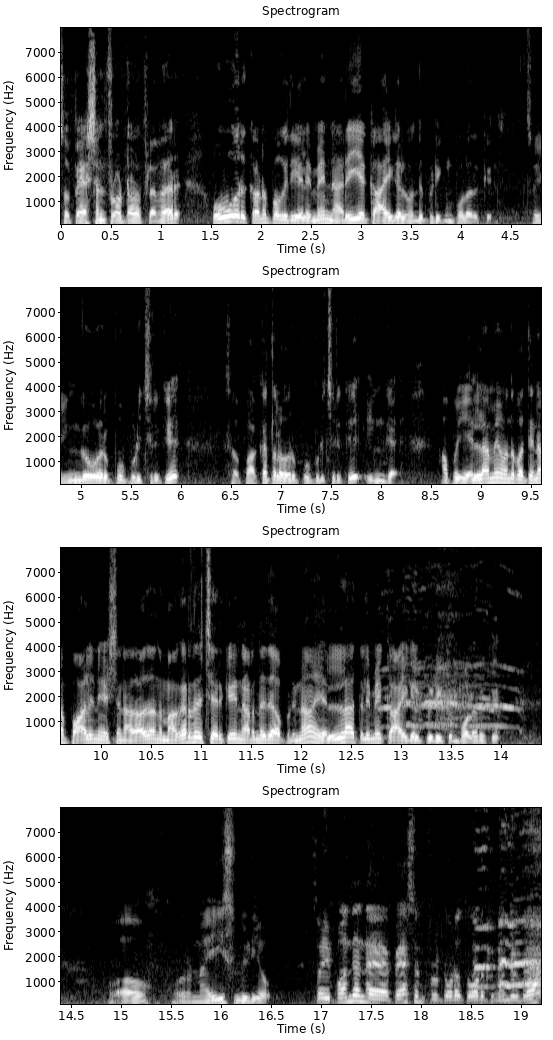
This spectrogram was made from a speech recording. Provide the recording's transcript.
ஸோ பேஷன் ஃப்ரூட்டோட ஃப்ளவர் ஒவ்வொரு கணுப்பகுதியிலையுமே நிறைய காய்கள் வந்து பிடிக்கும் போல இருக்குது ஸோ இங்கே ஒரு பூ பிடிச்சிருக்கு. ஸோ பக்கத்தில் ஒரு பூ பிடிச்சிருக்கு இங்கே. அப்போ எல்லாமே வந்து பார்த்திங்கன்னா பாலினேஷன் அதாவது அந்த மகரந்த சேர்க்கை நடந்தது அப்படின்னா எல்லாத்துலேயுமே காய்கள் பிடிக்கும் போல இருக்குது ஓ ஒரு நைஸ் வீடியோ ஸோ இப்போ வந்து அந்த பேஷன் ஃப்ரூட்டோட தோட்டத்துக்கு வந்திருக்கோம்.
